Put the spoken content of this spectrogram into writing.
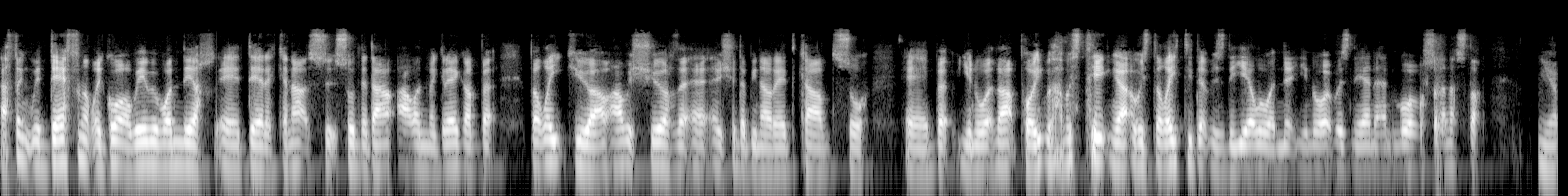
I think we definitely got away with one there, uh, Derek, and that so did Allan McGregor. But but like you, I, I was sure that it, it, should have been a red card. So. Uh, but you know, at that point, I was taking it, I was delighted it was the yellow and that you know it wasn't anything more sinister. Yeah.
